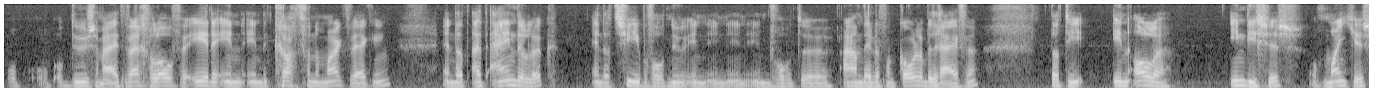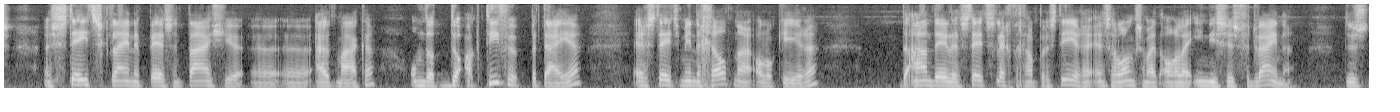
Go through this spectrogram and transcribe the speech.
op, op, op, duurzaamheid. Wij geloven eerder in, in de kracht van de marktwerking. En dat uiteindelijk, en dat zie je bijvoorbeeld nu in, in, in, in bijvoorbeeld aandelen van kolenbedrijven, dat die in alle indices of mandjes een steeds kleiner percentage uh, uh, uitmaken. Omdat de actieve partijen er steeds minder geld naar allokeren. De aandelen steeds slechter gaan presteren en zo langzaam uit allerlei indices verdwijnen. Dus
